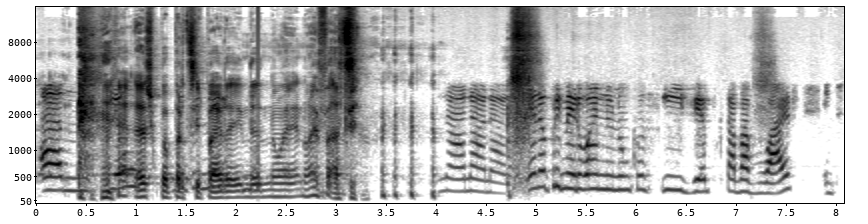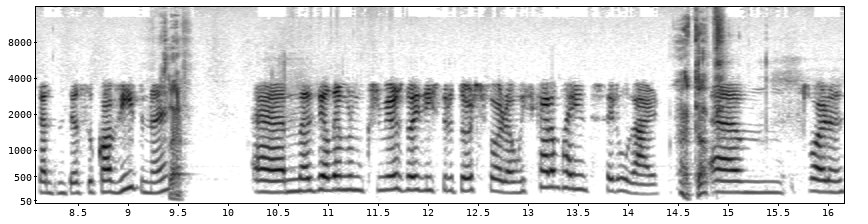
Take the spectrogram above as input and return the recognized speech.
Um, eu, acho que para participar primeiro... ainda não é, não é fácil. Não, não, não, não. Eu no primeiro ano não consegui ver porque estava a voar, entretanto meteu-se o Covid, não é? Claro. Uh, mas eu lembro-me que os meus dois instrutores foram e ficaram para aí em terceiro lugar. Ah, top. Um, foram,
